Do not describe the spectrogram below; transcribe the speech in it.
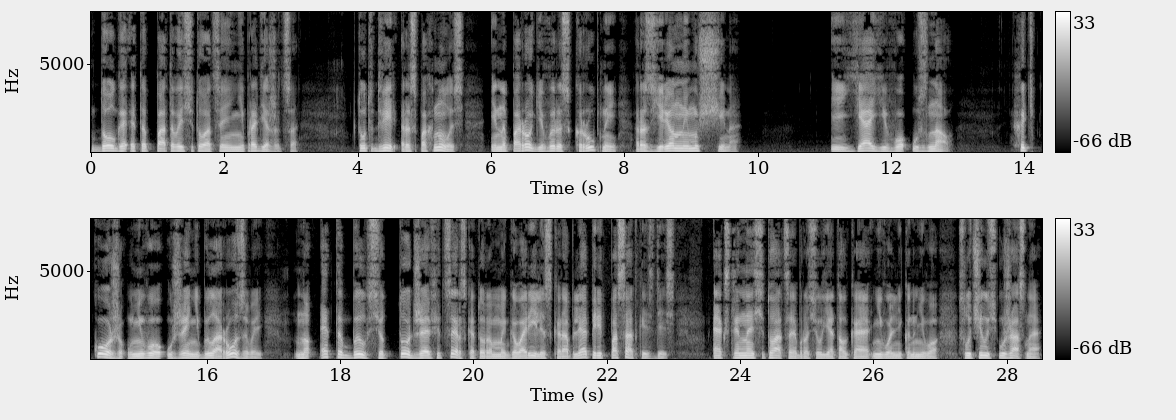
Долго эта патовая ситуация не продержится. Тут дверь распахнулась, и на пороге вырос крупный, разъяренный мужчина. И я его узнал. Хоть кожа у него уже не была розовой, но это был все тот же офицер, с которым мы говорили с корабля перед посадкой здесь. «Экстренная ситуация», — бросил я, толкая невольника на него. «Случилось ужасное».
